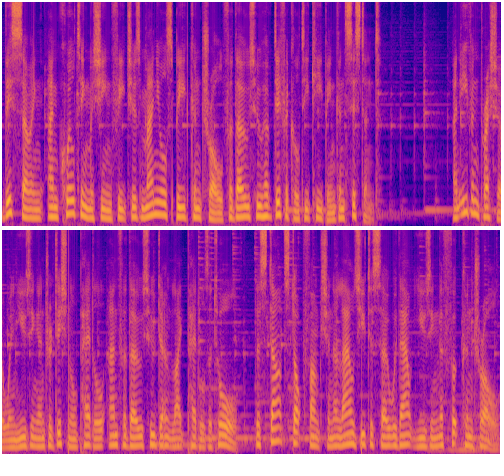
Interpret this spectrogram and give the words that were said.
this sewing and quilting machine features manual speed control for those who have difficulty keeping consistent. An even pressure when using a traditional pedal and for those who don't like pedals at all, the start-stop function allows you to sew without using the foot control.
